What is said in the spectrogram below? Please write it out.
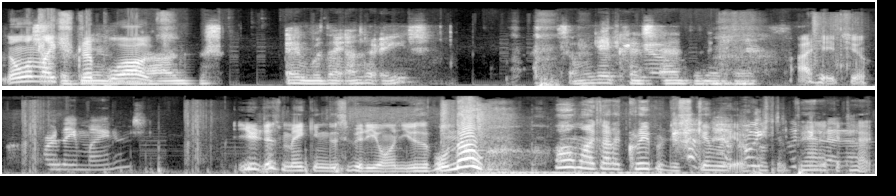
No one likes But stripped then logs. Hey, were they underage? Someone get consent in here. I hate you. Were they minors? You're just making this video unusable. No! Oh my god, a creeper just gave me a fucking panic attack.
